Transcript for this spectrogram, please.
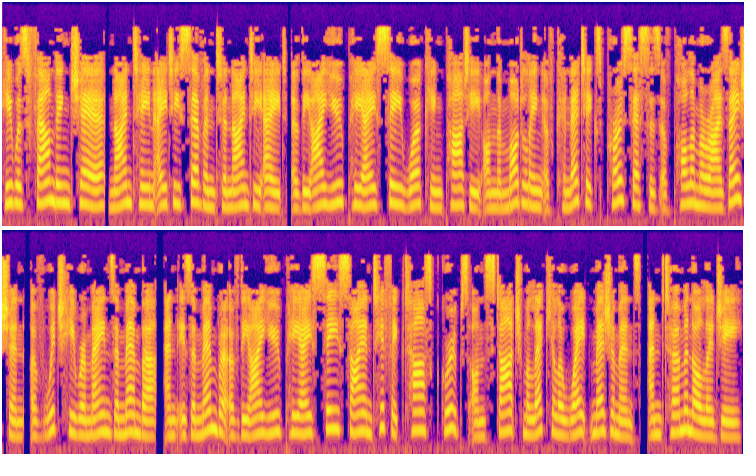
He was founding chair 1987 of the IUPAC Working Party on the Modeling of Kinetics Processes of Polymerization, of which he remains a member, and is a member of the IUPAC Scientific Task Groups on Starch Molecular Weight Measurements, and Terminology.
